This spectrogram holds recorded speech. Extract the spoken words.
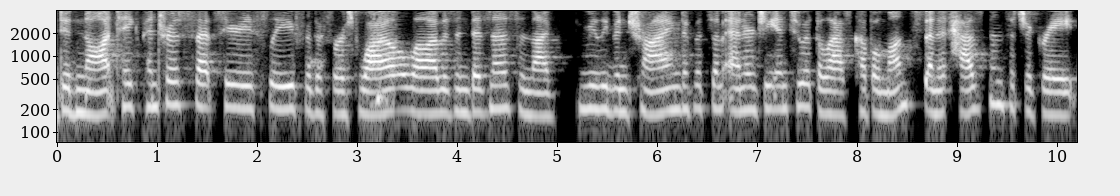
did not take Pinterest that seriously for the first while while I was in business, and I've really been trying to put some energy into it the last couple months, and it has been such a great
